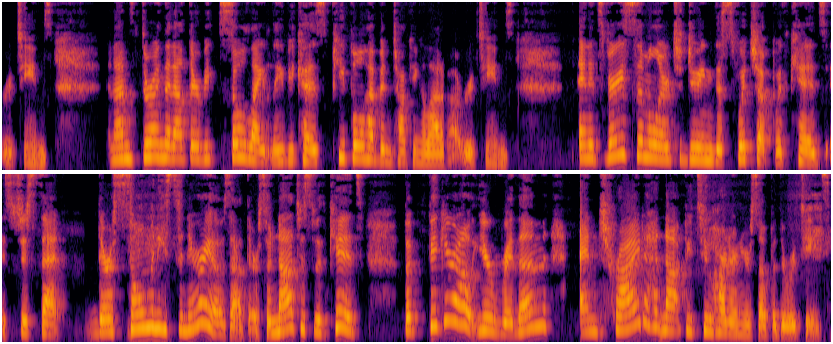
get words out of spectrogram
routines. And I'm throwing that out there so lightly because people have been talking a lot about routines. And it's very similar to doing the switch up with kids. It's just that there are so many scenarios out there. So not just with kids, but figure out your rhythm and try to not be too hard on yourself with the routines.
